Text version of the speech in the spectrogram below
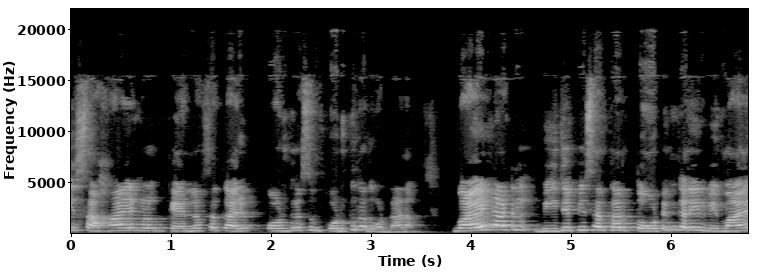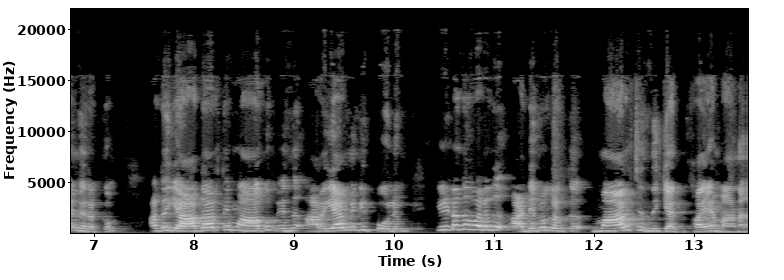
ഈ സഹായങ്ങളും കേരള സർക്കാരും കോൺഗ്രസും കൊടുക്കുന്നത് കൊണ്ടാണ്. വയനാട്ടിൽ ബി ജെ പി സർക്കാർ തോട്ടിൻകരയിൽ വിമാനം ഇറക്കും അത് യാഥാർത്ഥ്യമാകും എന്ന് അറിയാമെങ്കിൽ പോലും ഇടത് വലത് അടിമകൾക്ക് മാറി ചിന്തിക്കാൻ ഭയമാണ്.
